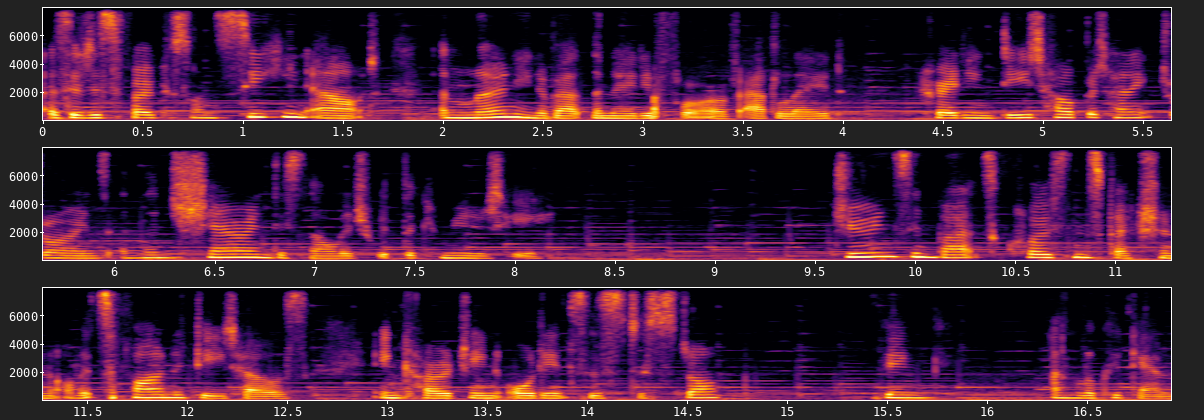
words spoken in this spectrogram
as it is focused on seeking out and learning about the native flora of Adelaide creating detailed botanic drawings and then sharing this knowledge with the community. Junes invites close inspection of its finer details, encouraging audiences to stop, think and look again.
